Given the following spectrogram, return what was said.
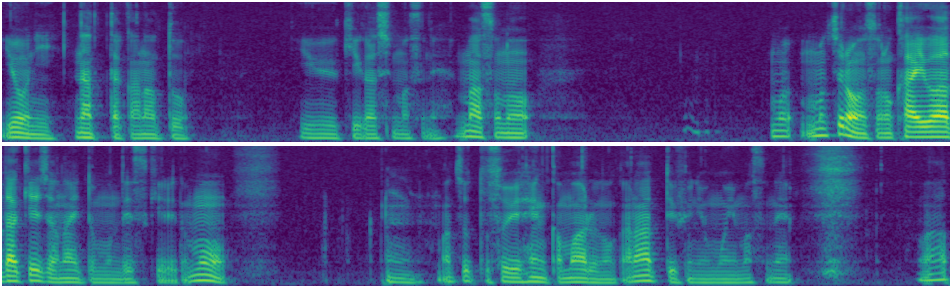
ようになったかなという気がしますね。まあそのももちろんその会話だけじゃないと思うんですけれども、うんまあ、ちょっとそういう変化もあるのかなっていうふうに思いますね。あ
